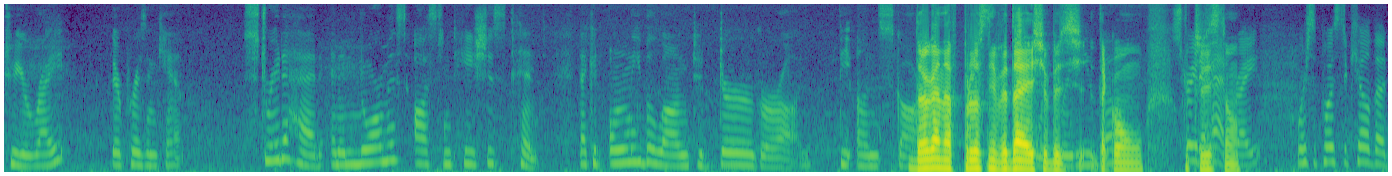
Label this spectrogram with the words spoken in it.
To your right, their prison camp. Straight ahead, an enormous, ostentatious tent that could only belong to Durgaron, the Unscarred. Droga na wprost nie wydaje się być taką... Straight Oczywistą. We're supposed to kill the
